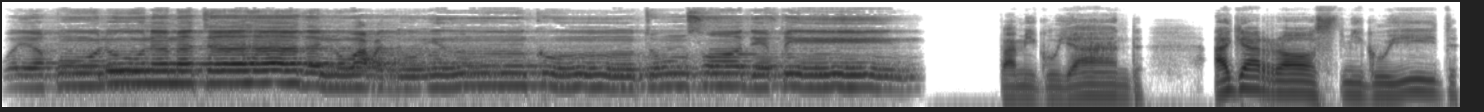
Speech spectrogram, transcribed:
ويقولون متى هذا الوعد إن كنتم صادقين و می‌گویند اگر راست می‌گویید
